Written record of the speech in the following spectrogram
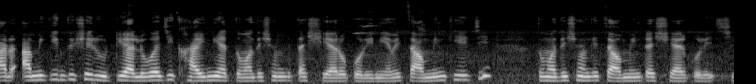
আর আমি কিন্তু সেই রুটি, আলু ভাজি খাইনি আর তোমাদের সঙ্গে তা শেয়ারও করিনি। আমি চাউমিন খেয়েছি তোমাদের সঙ্গে চাউমিনটা শেয়ার করেছি।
